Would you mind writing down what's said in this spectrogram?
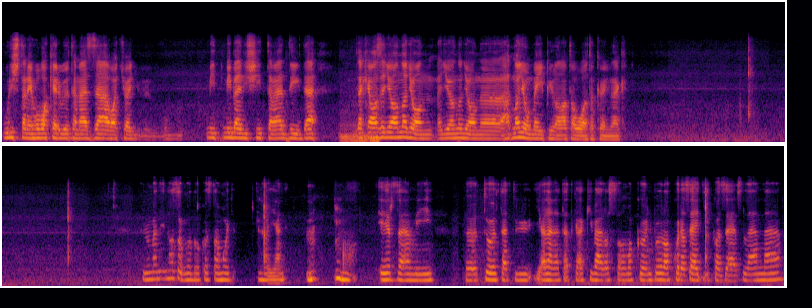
úristen, én hova kerültem ezzel, vagy hogy mit, miben is hittem eddig, de nekem az egy olyan nagyon, egy olyan nagyon, hát nagyon mély pillanata volt a könyvnek. Különben én azon gondolkoztam, hogy ha ilyen érzelmi töltetű jelenetet kell kiválasztanom a könyvből, akkor az egyik az ez lenne,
